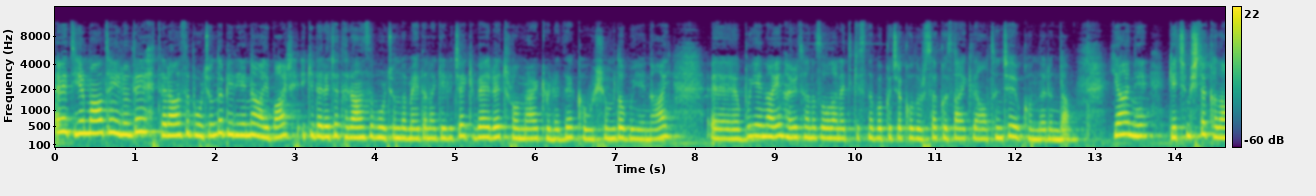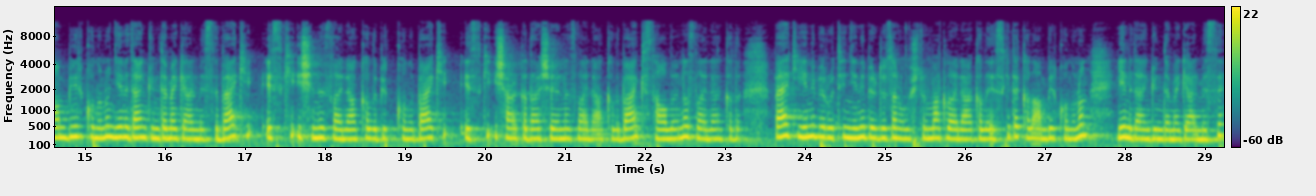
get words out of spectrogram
Evet 26 Eylül'de terazi burcunda bir yeni ay var. 2 derece terazi burcunda meydana gelecek ve retro merkürle de kavuşumda bu yeni ay. Ee, bu yeni ayın haritanıza olan etkisine bakacak olursak özellikle 6. ev konularında. Yani geçmişte kalan bir konunun yeniden gündeme gelmesi. Belki eski işinizle alakalı bir konu. Belki eski iş arkadaşlarınızla alakalı. Belki sağlığınızla alakalı. Belki yeni bir rutin, yeni bir düzen oluşturmakla alakalı. Eskide kalan bir konunun yeniden gündeme gelmesi.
